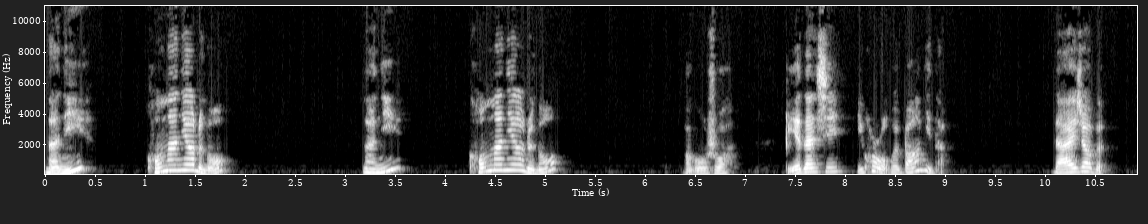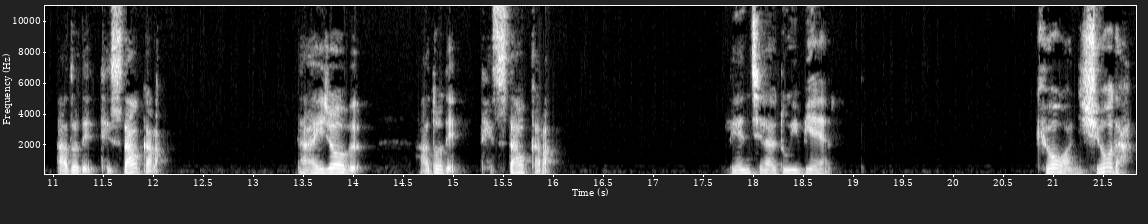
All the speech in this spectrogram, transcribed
何？こんなにあるの？何？こんなにあるの？”老公说。 别担心，一会儿我会帮你的。大丈夫、後で手伝うから。大丈夫、後で手伝うから。连起来读一遍。今日は日曜だ。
